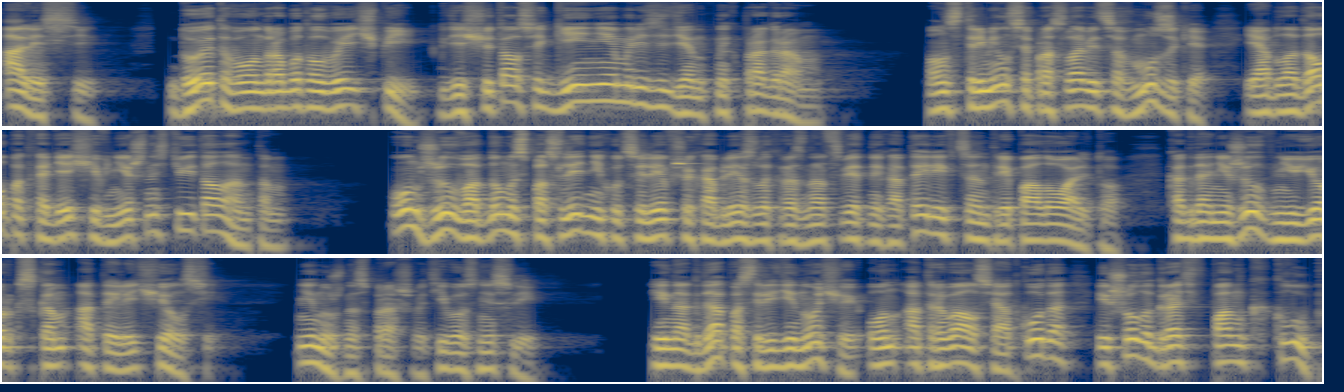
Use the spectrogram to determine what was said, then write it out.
Алисси. До этого он работал в HP, где считался гением резидентных программ. Он стремился прославиться в музыке и обладал подходящей внешностью и талантом. Он жил в одном из последних уцелевших облезлых разноцветных отелей в центре Пало-Альто, когда не жил в нью-йоркском отеле «Челси». Не нужно спрашивать, его снесли. Иногда посреди ночи он отрывался от кода и шел играть в панк-клуб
